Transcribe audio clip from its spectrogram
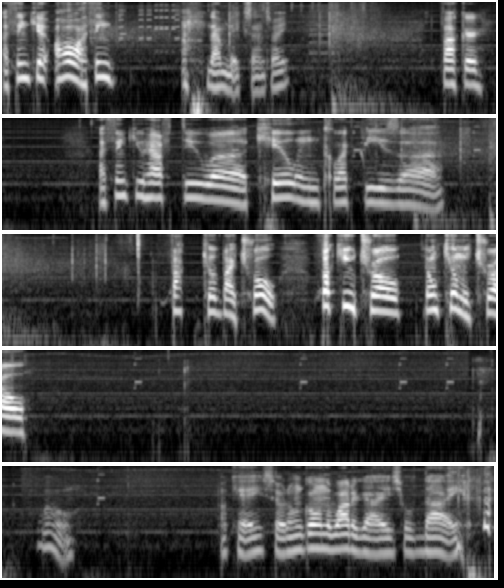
I think you. Oh, I think that makes sense, right? Fucker. I think you have to uh, kill and collect these. Uh, fuck, killed by troll. Fuck you, troll. Don't kill me, troll. Whoa. Okay, so don't go in the water, guys. You'll die.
